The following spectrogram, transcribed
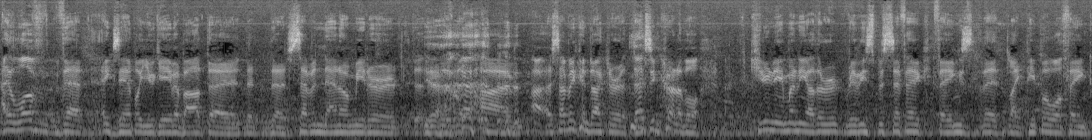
I love that example you gave about the the, the seven nanometer the, yeah. the, uh, uh, semiconductor. That's incredible. Can you name any other really specific things that like people will think,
